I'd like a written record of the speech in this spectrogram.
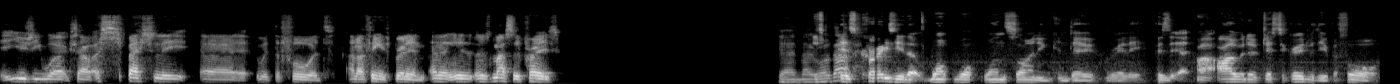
It usually works out, especially uh, with the forwards, and I think it's brilliant, and it, it was massive praise. Yeah, no, It's, well, that, it's crazy that what what one signing can do, really. Because I, I would have disagreed with you before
